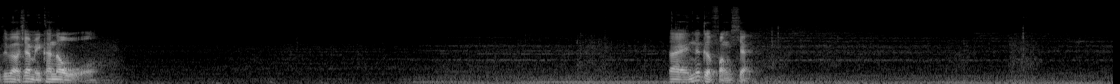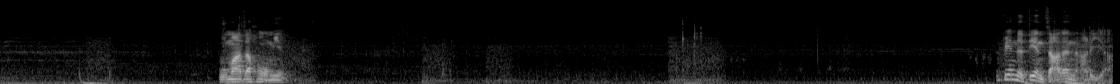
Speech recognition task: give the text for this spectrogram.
这边好像没看到我，在那个方向。姑妈在后面。这边的电闸在哪里啊？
